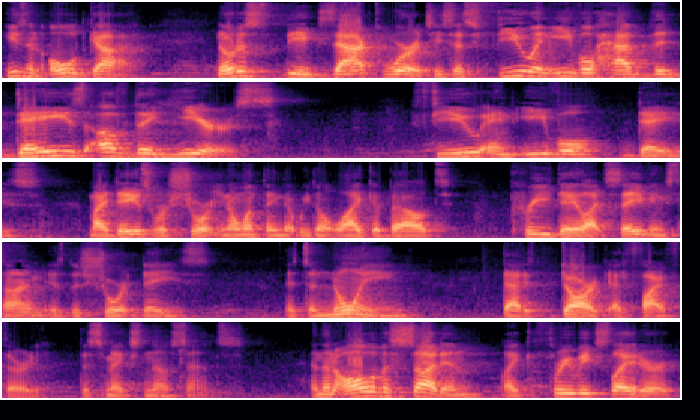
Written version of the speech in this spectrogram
He's an old guy. Notice the exact words. He says, Few and evil have the days of the years. Few and evil days. My days were short. You know, one thing that we don't like about pre daylight savings time is the short days. It's annoying that it's dark at 5:30. This makes no sense. And then all of a sudden, like 3 weeks later,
